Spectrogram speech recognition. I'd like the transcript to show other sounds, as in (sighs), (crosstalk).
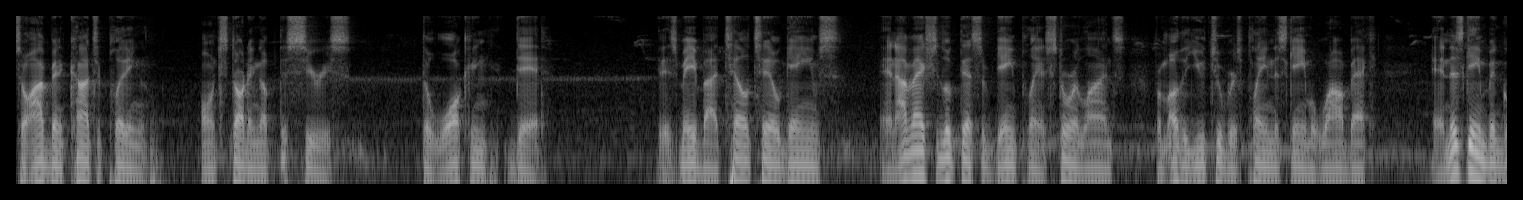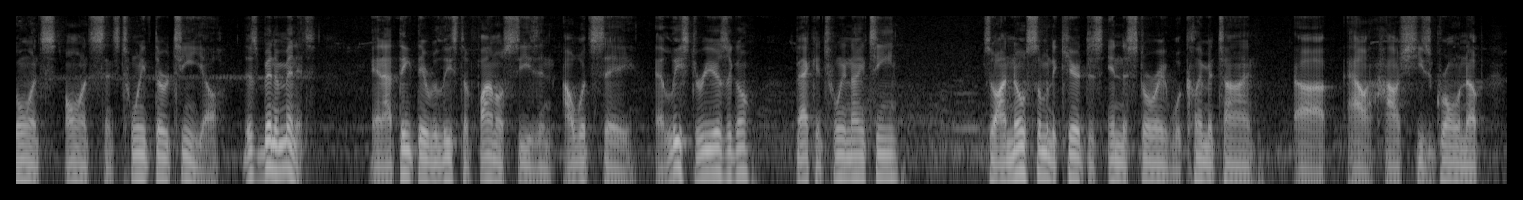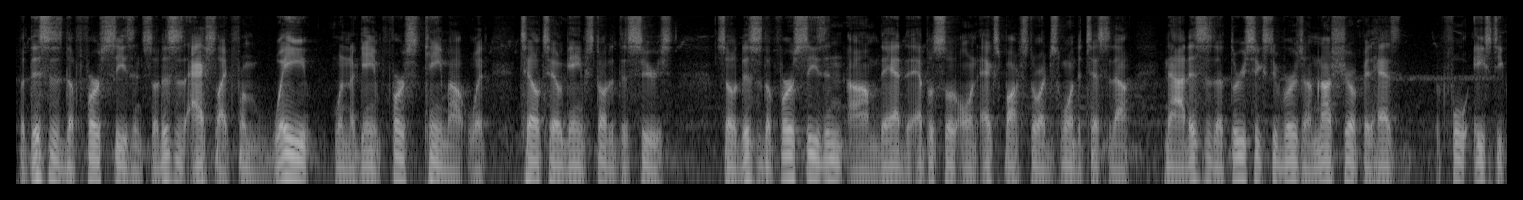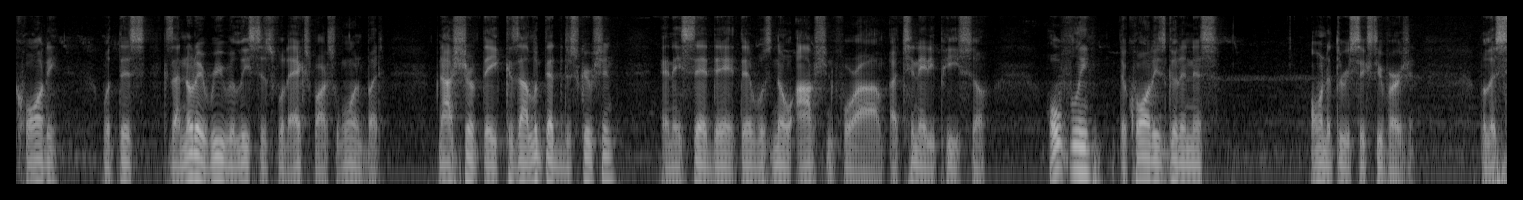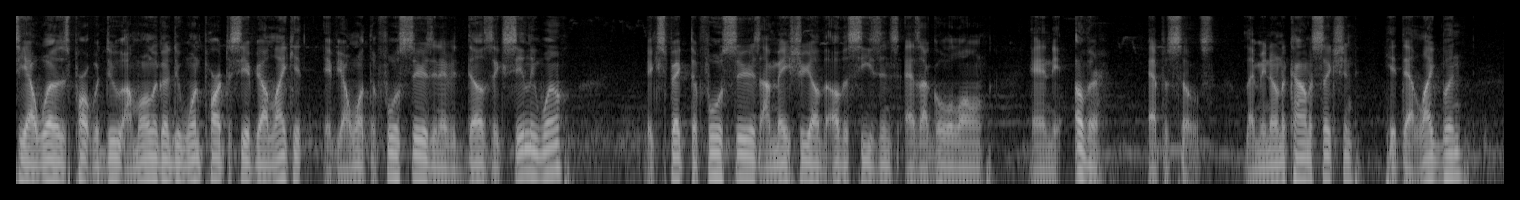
So I've been contemplating on starting up this series, The Walking Dead. It is made by Telltale Games, and I've actually looked at some gameplay and storylines from other YouTubers playing this game a while back. And this game been going on since 2013, y'all. It's been a minute. And I think they released the final season, I would say, at least three years ago, back in 2019. So I know some of the characters in the story with Clementine, uh, how, how she's growing up. But this is the first season. So this is actually like from way when the game first came out when Telltale Games started this series. So this is the first season. Um, they had the episode on Xbox Store. I just wanted to test it out. Now this is the 360 version. I'm not sure if it has the full HD quality with this because I know they re-released this for the Xbox One, but not sure if they because I looked at the description and they said that there was no option for uh, a 1080p. So hopefully the quality is good in this on the 360 version. But let's see how well this part would do. I'm only going to do one part to see if y'all like it. If y'all want the full series and if it does exceedingly well, expect the full series. I may show y'all the other seasons as I go along and the other episodes. Let me know in the comment section. Hit that like button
